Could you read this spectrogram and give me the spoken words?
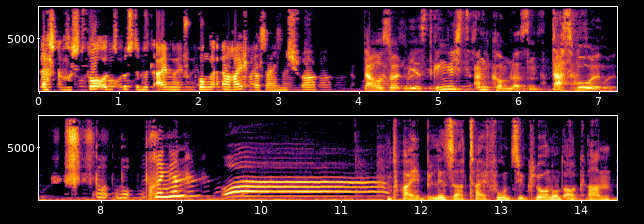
Das Gerüst vor uns müsste mit einem Sprung erreichbar sein, nicht wahr? Daraus sollten wir es dringlichst ankommen lassen. Das wohl. Bringen? Bei Blizzard, Taifun, Zyklon und Orkan.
